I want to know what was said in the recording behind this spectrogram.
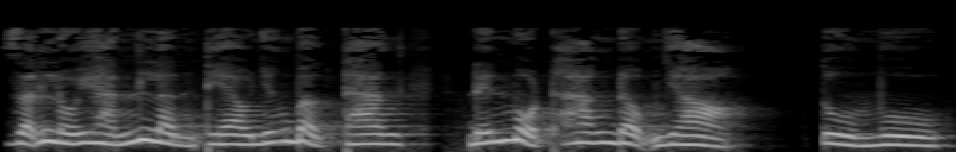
dẫn lối hắn lần theo những bậc thang đến một hang động nhỏ, tù mù.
